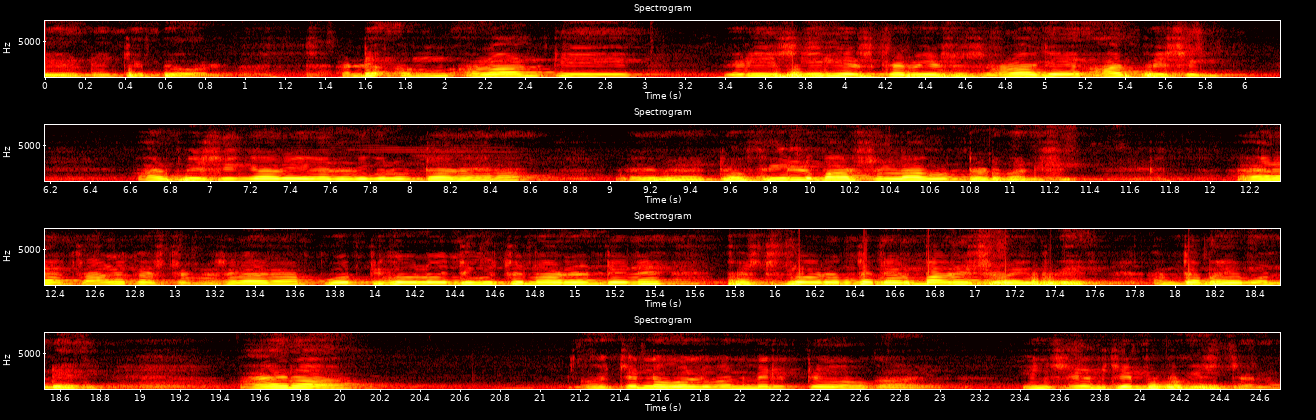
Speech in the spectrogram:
చేయండి అని చెప్పేవాళ్ళు. అంటే అలాంటి వెరీ సీరియస్ కమిషన్స్ అలాగే ఆర్పి సింగ్ ఆర్పి సింగ్ గారు ఏడు అడుగులు ఉంటారు ఆయన. ఫీల్డ్ మార్షల్ లాగా ఉంటాడు మనిషి. ఆయన చాలా కష్టం. అసలు ఆయన పోర్టుగోలో దిగుతున్నాడంటేనే ఫస్ట్ ఫ్లోర్ అంతా నిర్మానుష్యం అయిపోయేది అంత భయం ఉండేది. ఆయన ఒక చిన్న ఓన్లీ వన్ మినిట్ ఒక ఇన్సిడెంట్ చెప్పి ముగిస్తాను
